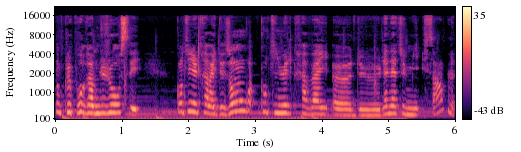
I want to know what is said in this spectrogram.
Donc le programme du jour c'est continuer le travail des ombres, continuer le travail euh, de l'anatomie simple.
